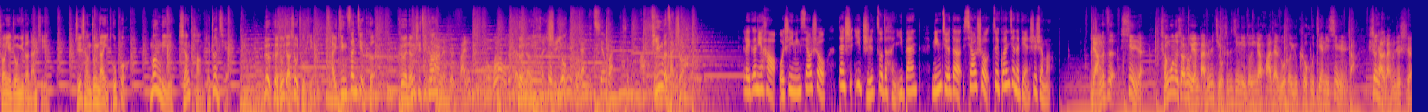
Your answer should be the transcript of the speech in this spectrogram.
创业中遇到难题，职场中难以突破，梦里想躺着赚钱。乐客独角兽出品，《财经三剑客》可能是鸡汤，呢是反指流我把我的可能很实用负债一千万，说明他听了再说。磊哥你好，我是一名销售，但是一直做得很一般。您觉得销售最关键的点是什么？两个字：信任。成功的销售员百分之九十的精力都应该花在如何与客户建立信任上，剩下的百分之十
